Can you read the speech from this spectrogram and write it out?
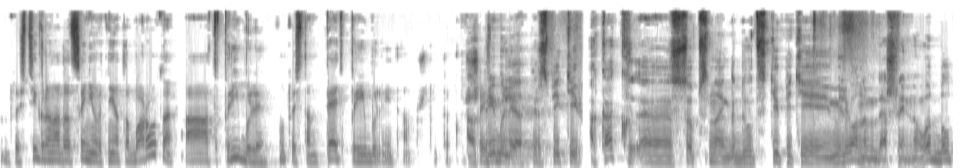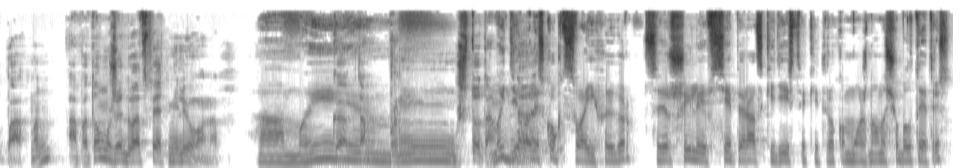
Ну, то есть игры надо оценивать не от оборота, а от прибыли. Ну, то есть там 5 прибылей, там что-то такое. От прибыли, от перспектив. А как, э, собственно, к 25 миллионам дошли? Ну, вот был Пакман, а потом уже 25 миллионов. А мы... Как там? Что там? Мы делали Да. сколько-то своих игр, совершили все пиратские действия, какие только можно. У нас еще был Тетрис.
